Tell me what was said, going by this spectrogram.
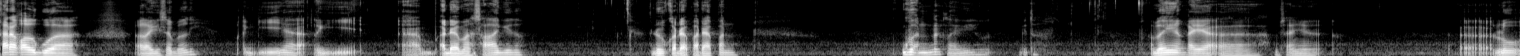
Karena kalau gue lagi sebel nih lagi ya lagi uh, ada masalah gitu. Duduk ada padapan gue enak lagi gitu. Apalagi yang kayak uh, misalnya uh, lu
